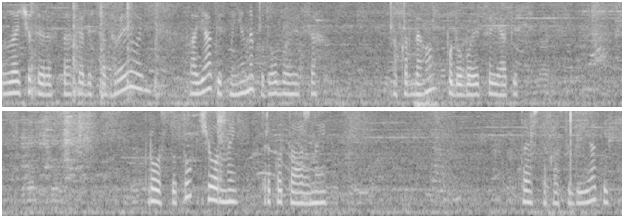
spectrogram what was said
за 450 гривень. А якість мені не подобається. А кардиган подобається якість. Просто топ чорний, трикотажний. Теж така собі якість.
